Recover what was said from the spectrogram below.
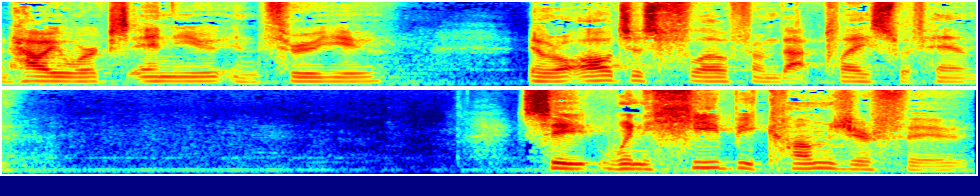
and how He works in you and through you, it will all just flow from that place with Him. See, when He becomes your food,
